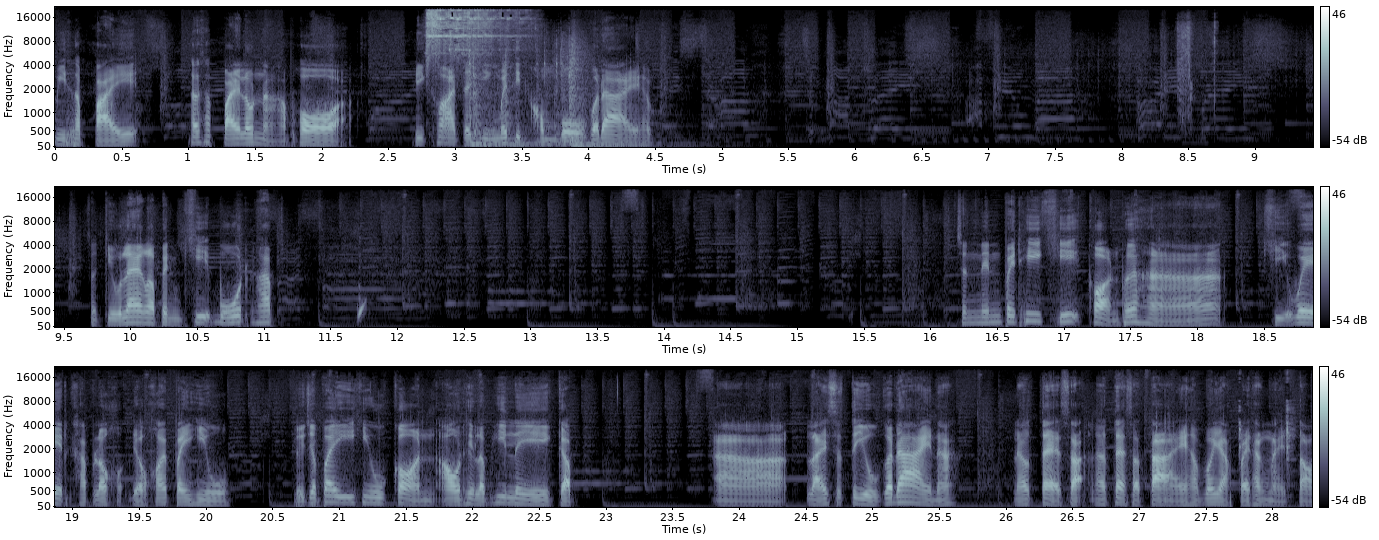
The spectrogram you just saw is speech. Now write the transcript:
มีสไปร์ถ้าสไปร์เราหนาพอพิกเขาอาจจะยิงไม่ติดคอมโบก็ได้ครับสกิลแรกเราเป็นคีบูทครับ จะเน้นไปที่คีก่อนเพื่อหาคีเวทครับแล้วเดี๋ยวค่อยไปฮิวหรือจะไปฮิวก่อนเอาเทเลพีเลกับอ่าไลท์สติลก็ได้นะ แล้วแต่สะแล้วแต่สไตล์ครับว่าอยากไปทางไหนต่อ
